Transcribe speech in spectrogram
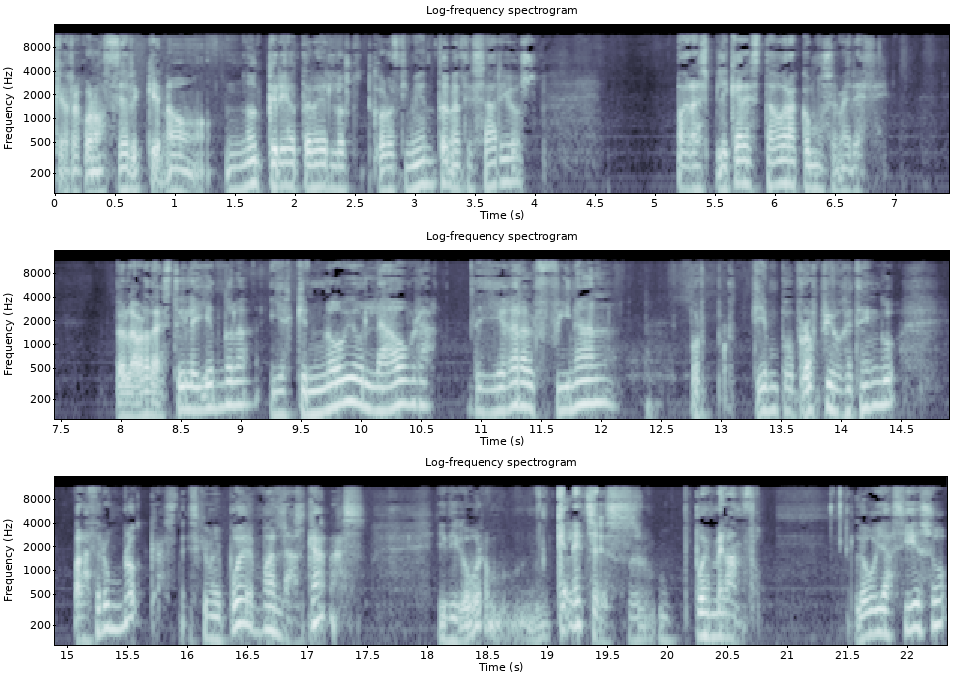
reconocer que no, no creo tener los conocimientos necesarios para explicar esta obra como se merece. Pero la verdad, estoy leyéndola y es que no veo la obra de llegar al final por, por tiempo propio que tengo para hacer un blogcast. Es que me pueden más las ganas. Y digo, bueno, ¿qué leches? Pues me lanzo. Luego ya si eso,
